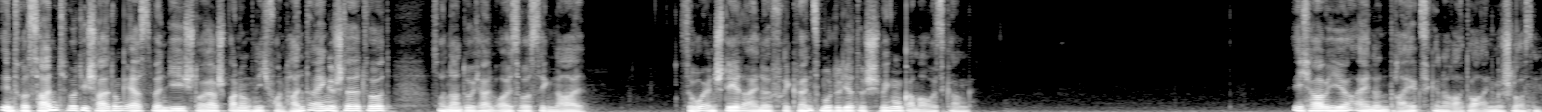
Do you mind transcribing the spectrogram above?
Interessant wird die Schaltung erst, wenn die Steuerspannung nicht von Hand eingestellt wird, sondern durch ein äußeres Signal. So entsteht eine frequenzmodellierte Schwingung am Ausgang. Ich habe hier einen Dreiecksgenerator angeschlossen.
